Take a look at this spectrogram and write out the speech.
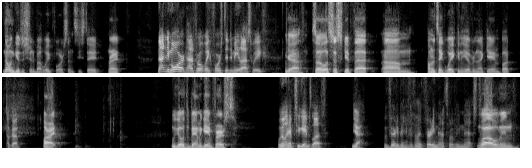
No one gives a shit about Wake Forest, NC State, right? not anymore. Not after what Wake Forest did to me last week. Yeah. So let's just skip that. Um, I'm going to take Wake in the over in that game. But Okay. all right. We go with the Bama game first. We only have two games left. Yeah. We've already been here for like 30 minutes. What have we missed? Well, I mean,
